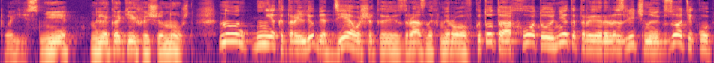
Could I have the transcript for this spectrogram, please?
«Поясни, для каких еще нужд?» «Ну, некоторые любят девушек из разных миров, кто-то охоту, некоторые различную экзотику».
